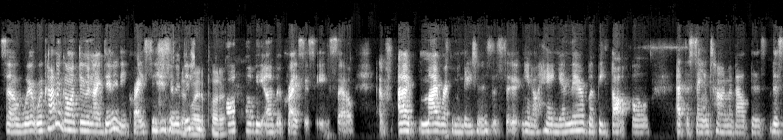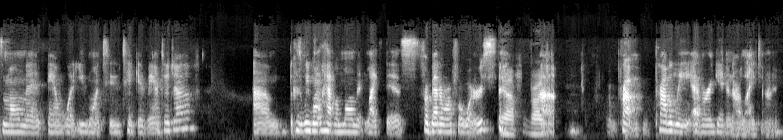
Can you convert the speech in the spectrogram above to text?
So we're we're kind of going through an identity crisis in addition to, to all of the other crises. So uh, I, my recommendation is just to you know hang in there, but be thoughtful at the same time about this this moment and what you want to take advantage of. Um, because we won't have a moment like this for better or for worse. Yeah, right. Uh, prob- probably ever again in our lifetime.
